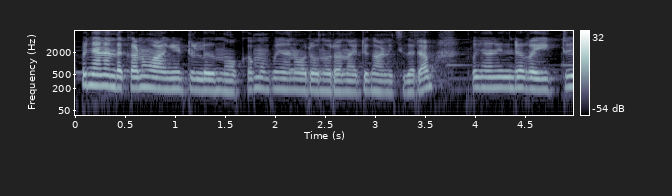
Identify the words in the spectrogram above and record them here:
അപ്പോൾ ഞാൻ എന്തൊക്കെയാണ് വാങ്ങിയിട്ടുള്ളത് നോക്കാം. അപ്പോൾ ഞാൻ ഓരോന്നോരോന്നായിട്ട് കാണിച്ചു തരാം. അപ്പോൾ ഞാൻ ഇതിന്റെ റേറ്റ്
